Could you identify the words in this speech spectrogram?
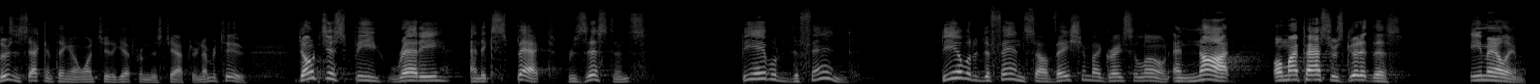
There's a second thing I want you to get from this chapter. Number two, don't just be ready and expect resistance, be able to defend. Be able to defend salvation by grace alone and not, oh, my pastor's good at this. Email him.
